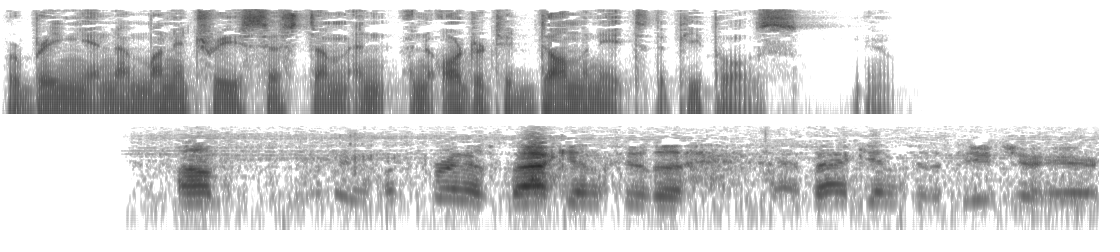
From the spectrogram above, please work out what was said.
were bringing in a monetary system in, in order to dominate the peoples. Yeah. Um, let's bring us back into the back into the future here.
